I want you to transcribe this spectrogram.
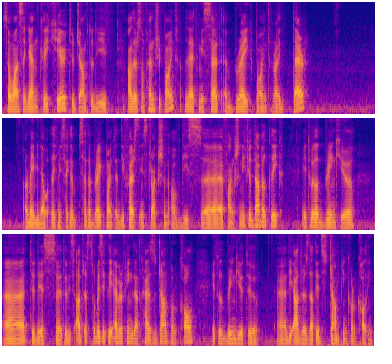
So once again, click here to jump to the address of entry point. Let me set a breakpoint right there. Or maybe no, let me set a, set a breakpoint at the first instruction of this uh, function. If you double click, it will bring you uh, to this uh, to this address. So basically everything that has jump or call, it will bring you to uh, the address that it's jumping or calling.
